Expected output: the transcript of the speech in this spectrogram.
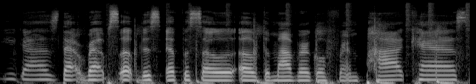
You guys, that wraps up this episode of the My Virgo Friend podcast.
